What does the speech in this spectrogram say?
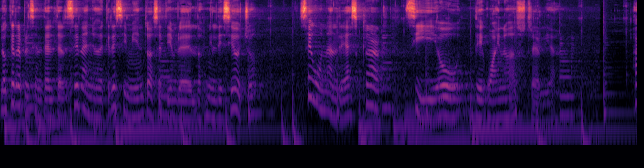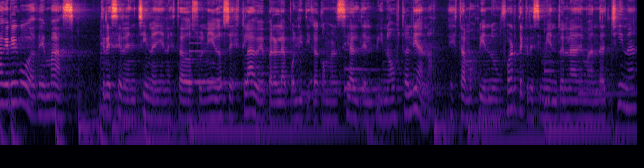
lo que representa el tercer año de crecimiento a septiembre del 2018, según Andreas Clark, CEO de Wine Australia. Agregó además Crecer en China y en Estados Unidos es clave para la política comercial del vino australiano. Estamos viendo un fuerte crecimiento en la demanda china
